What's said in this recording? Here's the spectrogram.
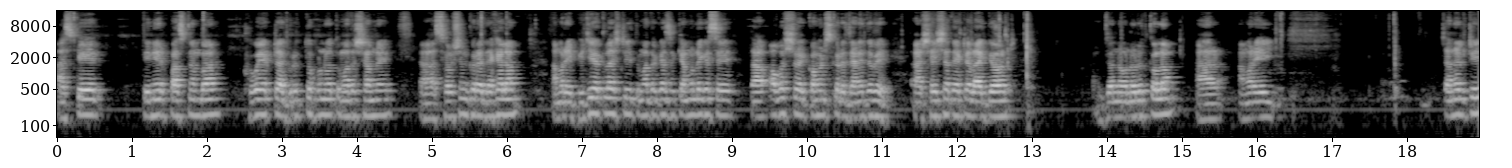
আজকের তিনের পাঁচ নাম্বার। খুবই একটা গুরুত্বপূর্ণ তোমাদের সামনে সলিউশন করে দেখালাম। আমার এই ভিডিও ক্লাসটি তোমাদের কাছে কেমন লেগেছে তা অবশ্যই কমেন্টস করে জানিয়ে দেবে। আর সেই সাথে একটা লাইক দেওয়ার জন্য অনুরোধ করলাম। আর আমার এই চ্যানেলটি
